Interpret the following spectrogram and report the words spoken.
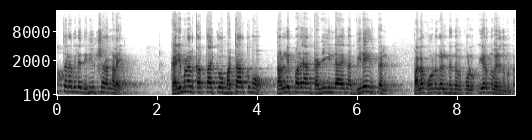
ഉത്തരവിലെ നിരീക്ഷണങ്ങളെ കരിമണൽ കർത്താക്കോ മറ്റാർക്കുമോ തള്ളിപ്പറയാൻ കഴിയില്ല എന്ന വിലയിരുത്തൽ പല കോണുകളിൽ നിന്നും ഇപ്പോൾ ഉയർന്നു വരുന്നുമുണ്ട്.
